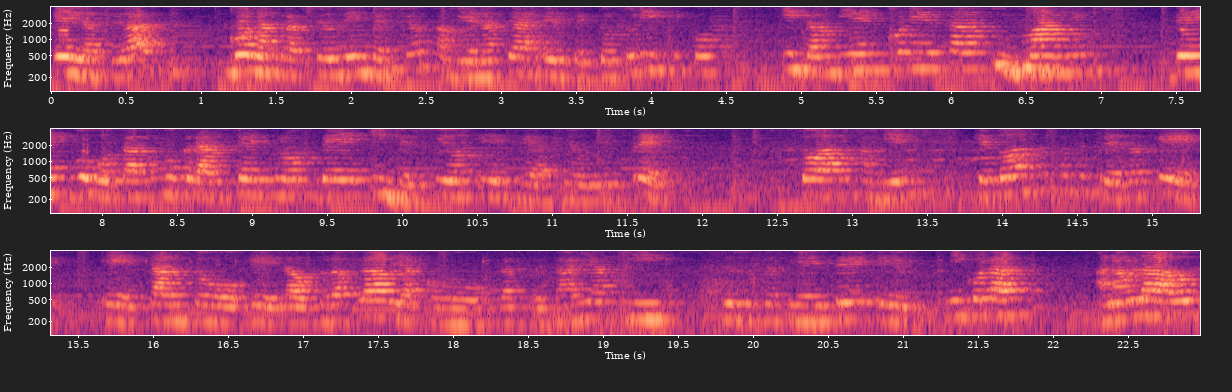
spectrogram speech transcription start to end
en la ciudad, con atracción de inversión también hacia el sector turístico y también con esa imagen de Bogotá como gran centro de inversión y de creación de empresas. Esto hace también que todas estas empresas que eh, tanto eh, la doctora Flavia como la secretaria y de su presidente eh, Nicolás han hablado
